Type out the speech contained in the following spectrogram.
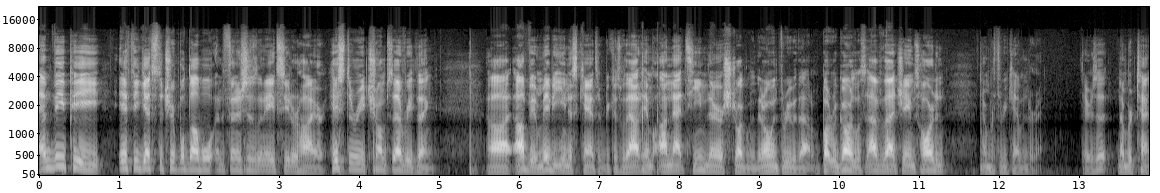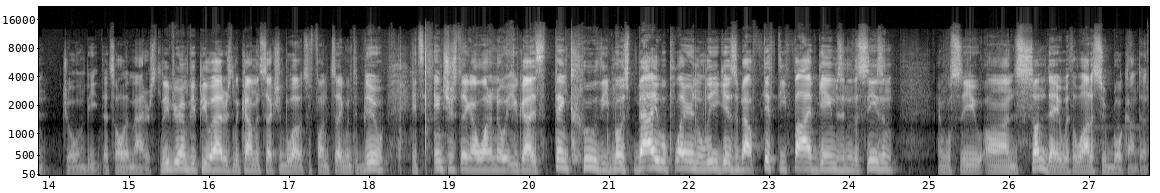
MVP if he gets the triple double and finishes an eight seed or higher. History trumps everything. Uh, obviously, maybe Enes Kanter because without him on that team, they're struggling. They're 0 3 without him. But regardless, after that, James Harden. Number three, Kevin Durant. There's it. Number 10, Joel Embiid. That's all that matters. Leave your MVP ladders in the comment section below. It's a fun segment to do. It's interesting. I want to know what you guys think who the most valuable player in the league is about 55 games into the season. And we'll see you on Sunday with a lot of Super Bowl content.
